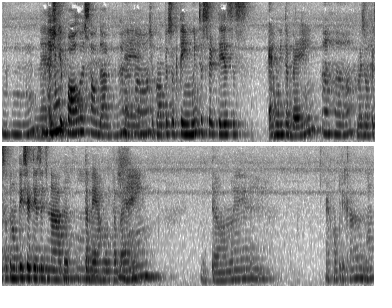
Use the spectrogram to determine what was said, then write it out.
Uhum. Né? Acho que polo é saudável, né? é, Aham. tipo, uma pessoa que tem muitas certezas é ruim também, mas uma pessoa que não tem certeza de nada Uhum. também é ruim também. Então é. É complicado.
